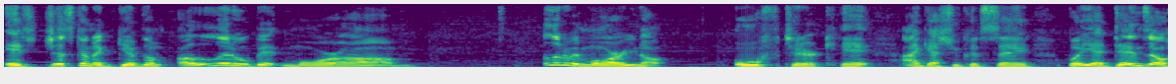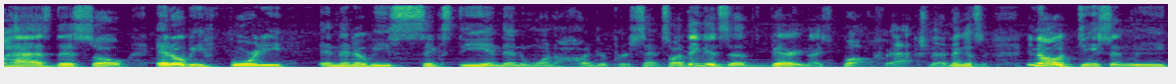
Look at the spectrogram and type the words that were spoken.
It's just going to give them a little bit more um a little bit more, you know, oof to their kit, I guess you could say. But yeah, Denzel has this, so it'll be 40, and then it'll be 60, and then 100%. So I think it's a very nice buff, actually. I think it's, you know, decently,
